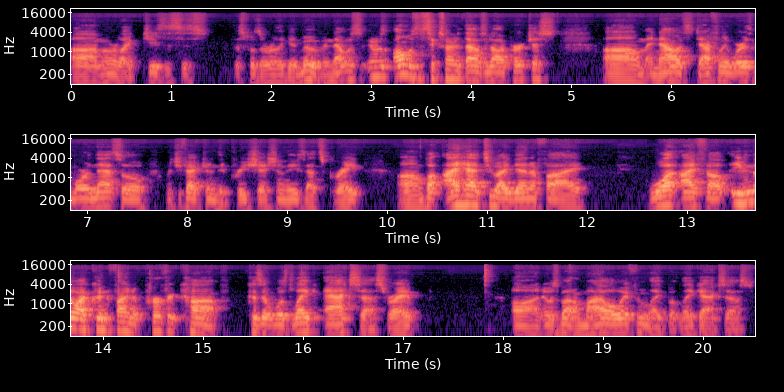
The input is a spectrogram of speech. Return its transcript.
Um, and we're like, geez, this is this was a really good move, and that was it was almost a six hundred thousand dollar purchase. Um, and now it's definitely worth more than that. So once you factor in the appreciation of these, that's great. Um, but I had to identify what I felt, even though I couldn't find a perfect comp because it was lake access, right? On it was about a mile away from the lake, but lake access.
